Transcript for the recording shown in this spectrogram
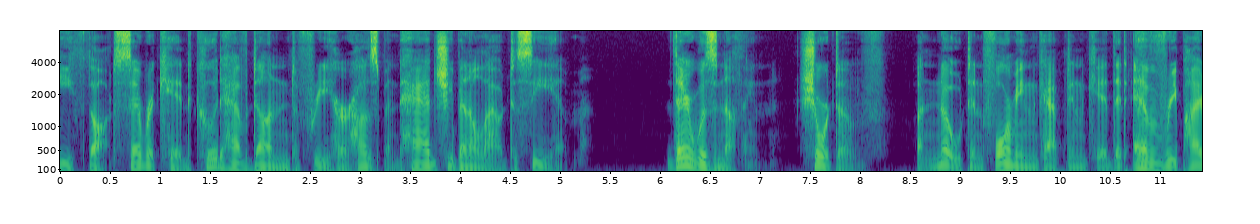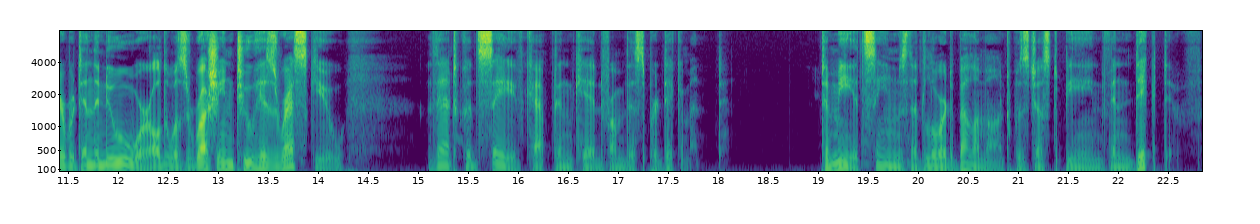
he thought Sarah Kidd could have done to free her husband had she been allowed to see him. There was nothing, short of a note informing Captain Kidd that every pirate in the New World was rushing to his rescue, that could save Captain Kidd from this predicament. To me, it seems that Lord Bellomont was just being vindictive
